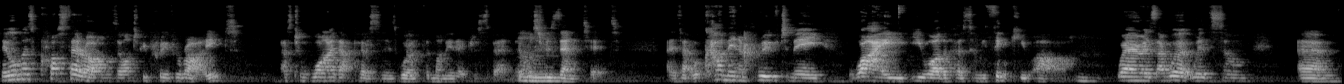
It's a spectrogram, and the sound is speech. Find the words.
They almost cross their arms, they want to be proved right as to why that person is worth the money they've just spent. They almost Mm. resent it. And it's like, well, come in and prove to me why you are the person we think you are. Mm. Whereas I work with some um,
